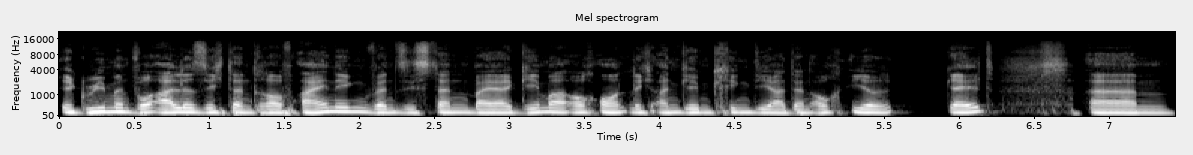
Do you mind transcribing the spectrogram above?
äh, Agreement, wo alle sich dann drauf einigen. Wenn sie es dann bei der GEMA auch ordentlich angeben, kriegen die ja dann auch ihr Geld. Ähm,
